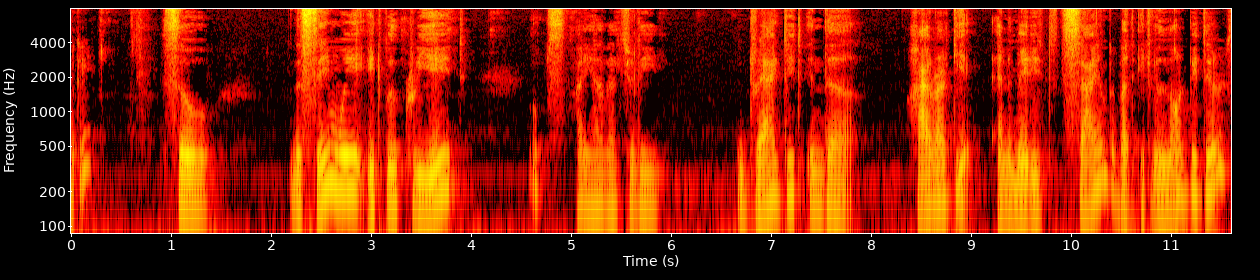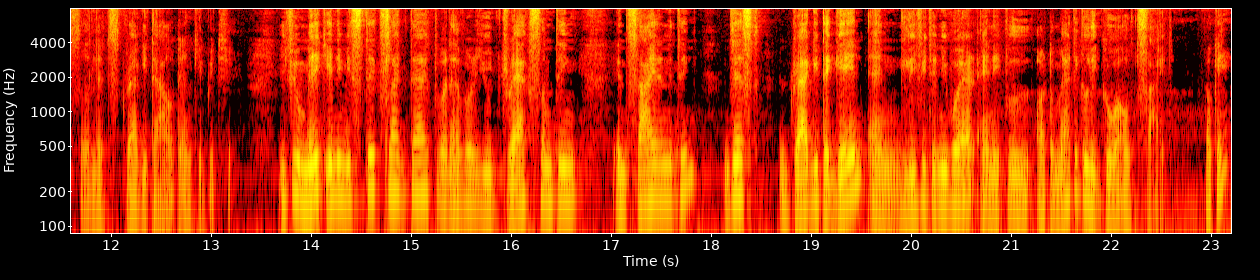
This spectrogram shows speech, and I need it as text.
okay? So the same way it will create oops I have actually dragged it in the hierarchy and made it styled but it will not be there so let's drag it out and keep it here. If you make any mistakes like that whenever you drag something inside anything just drag it again and leave it anywhere and it will automatically go outside okay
